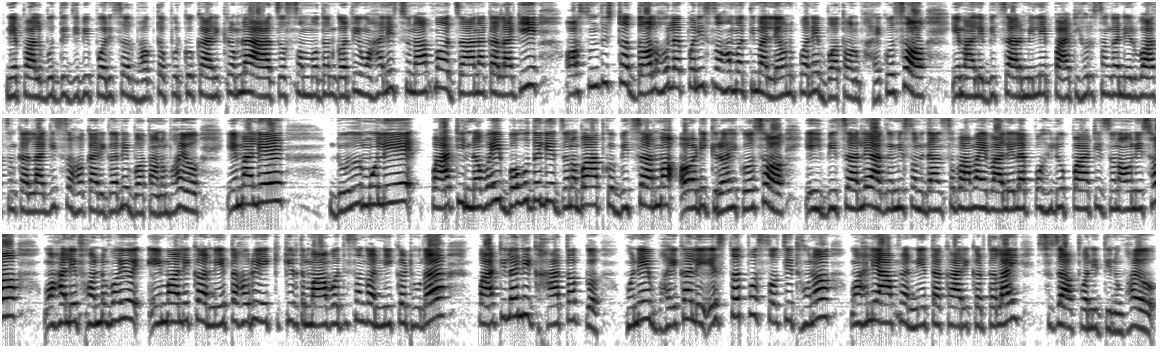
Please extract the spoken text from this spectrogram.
नेपाल बुद्धिजीवी परिषद भक्तपुरको कार्यक्रमलाई आज सम्बोधन गर्दै उहाँले चुनावमा जानका लागि असन्तुष्ट दलहरूलाई पनि सहमतिमा ल्याउनु पर्ने बताउनु भएको छ। एमाले विचार मिल्ने पार्टीहरूसँग निर्वाचनका लागि सहकारी गर्ने बताउनुभयो। एमाले डुलमुले पार्टी नभई बहुदलीय जनवादको विचारमा अडिक रहेको छ। यही विचारले आगामी संविधान सभामा एमालेलाई पहिलो पार्टी जनाउने छ। उहाँले भन्नुभयो एमालेका नेताहरू एकीकृत माओवादीसँग निकट हुँदा पार्टीलाई नै घातक हुने भएकाले यसतर्फ सचेत हुन उहाँले आफ्ना नेता कार्यकर्तालाई सुझाव पनि दिनुभयो।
